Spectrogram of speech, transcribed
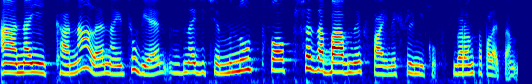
a na jej kanale na YouTubie znajdziecie mnóstwo przezabawnych, fajnych filmików. Gorąco polecam.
